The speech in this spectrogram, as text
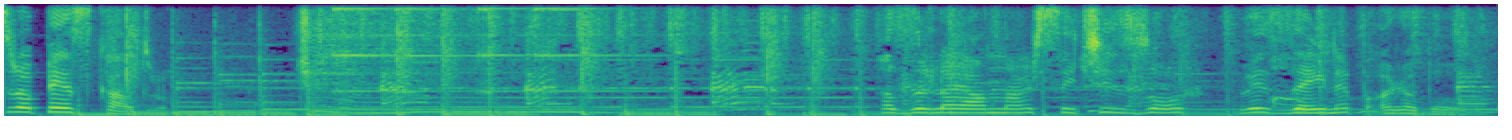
Trapez Kadro Hazırlayanlar Seçil Zor ve Zeynep Araboğlu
